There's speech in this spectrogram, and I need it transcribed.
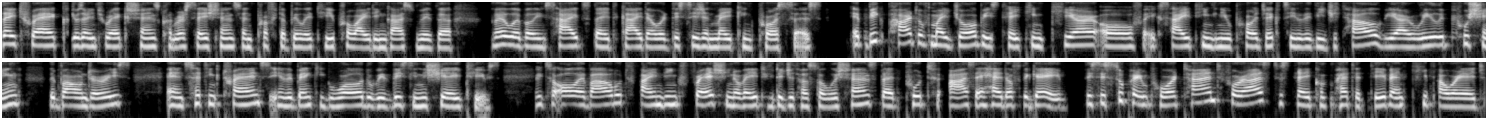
They track user interactions, conversations, and profitability, providing us with uh, valuable insights that guide our decision making process. A big part of my job is taking care of exciting new projects in the digital. We are really pushing the boundaries and setting trends in the banking world with these initiatives. It's all about finding fresh, innovative digital solutions that put us ahead of the game. This is super important for us to stay competitive and keep our edge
